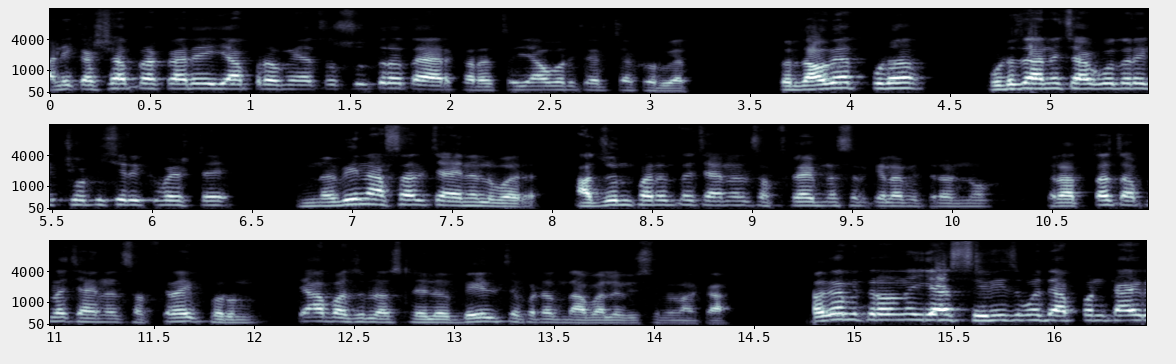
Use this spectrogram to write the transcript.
आणि कशा प्रकारे या प्रमेयाचं सूत्र तयार करायचं यावर चर्चा करूयात. तर जाऊयात पुढं. पुढे जाण्याच्या अगोदर एक छोटीशी रिक्वेस्ट आहे. नवीन असाल चॅनलवर अजूनपर्यंत चॅनल सबस्क्राईब नसेल केला मित्रांनो तर आत्ताच आपला चॅनल सबस्क्राईब करून त्या बाजूला असलेलं बेलचं बटन दाबायला विसरू नका. बघा मित्रांनो या सिरीजमध्ये आपण काय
